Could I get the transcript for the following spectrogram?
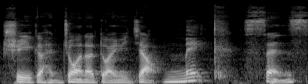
是一个很重要的短语，叫 make sense。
